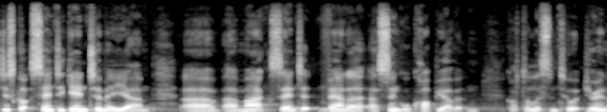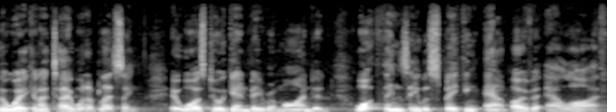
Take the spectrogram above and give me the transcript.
just got sent again to me. Um, uh, uh, Mark sent it, found a, a, single copy of it, and got to listen to it during the week. And I tell you, what a blessing it was to again be reminded what things he was speaking out over our life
